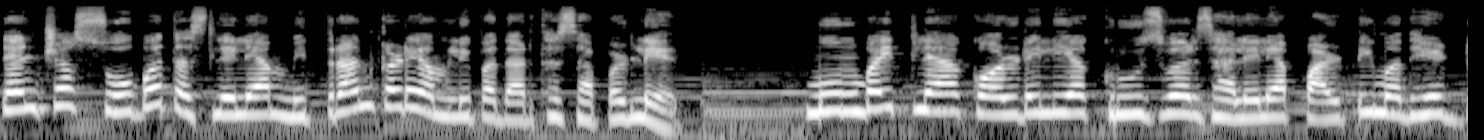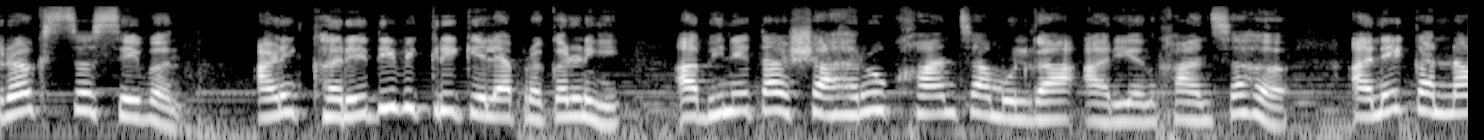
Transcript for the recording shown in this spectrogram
त्यांच्यासोबत असलेल्या मित्रांकडे अंमली पदार्थ सापडले आहेत. मुंबईतल्या कॉर्डेलिया क्रूजवर झालेल्या पार्टीमध्ये ड्रग्जचं सेवन आणि खरेदी विक्री केल्याप्रकरणी अभिनेता शाहरुख खानचा मुलगा आर्यन खानसह अनेकांना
